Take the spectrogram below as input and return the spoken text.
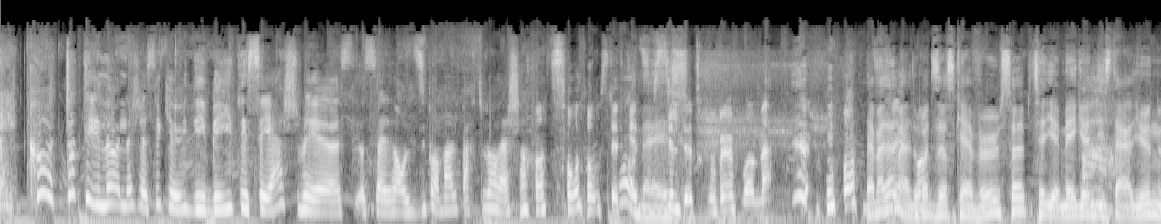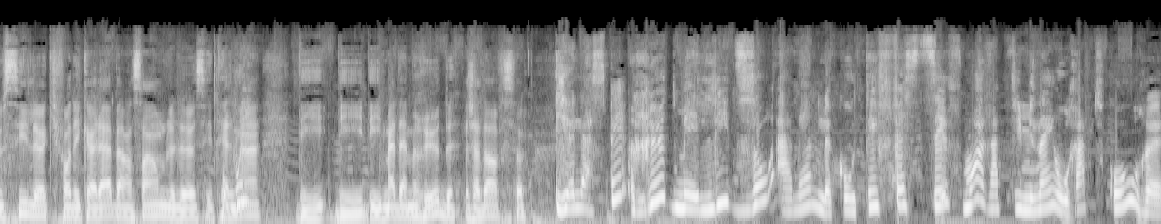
Écoute, tout est là. Là, je sais qu'il y a eu des BITCH, mais euh, ça, on le dit pas mal partout dans la chanson, donc c'était Ouais, très ben, difficile de trouver un moment. La madame disait a le droit de dire ce qu'elle veut. Ça, il y a Megan Thee Stallion aussi là qui font des collabs ensemble. Là, c'est tellement des, des des Madame rudes. J'adore ça. Il y a l'aspect rude, mais Lizzo amène le côté festif. Moi, rap féminin ou rap tout court, euh,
